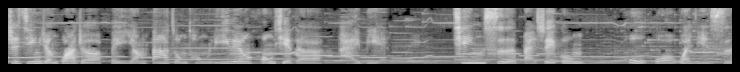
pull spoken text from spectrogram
至今仍挂着北洋大总统黎元洪写的牌匾。清寺百岁宫，护国万年寺。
